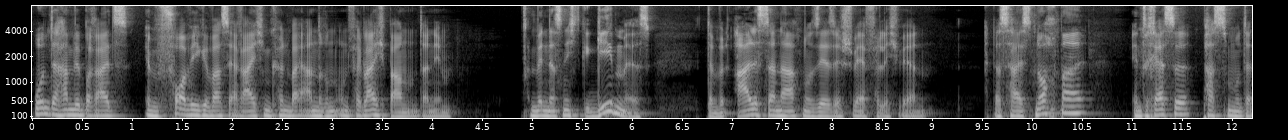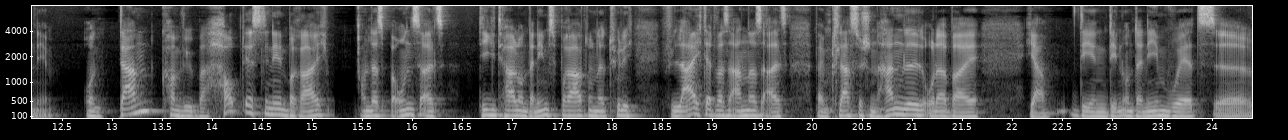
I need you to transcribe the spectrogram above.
und da haben wir bereits im Vorwege was erreichen können bei anderen unvergleichbaren Unternehmen. Wenn das nicht gegeben ist, dann wird alles danach nur sehr, sehr schwerfällig werden. Das heißt nochmal, Interesse passt zum Unternehmen. Und dann kommen wir überhaupt erst in den Bereich, und das bei uns als digitale Unternehmensberatung natürlich vielleicht etwas anderes als beim klassischen Handel oder bei ja, den, den Unternehmen, wo jetzt äh,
